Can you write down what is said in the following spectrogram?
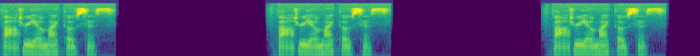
Botryomycosis. Botryomycosis. Botryomycosis.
